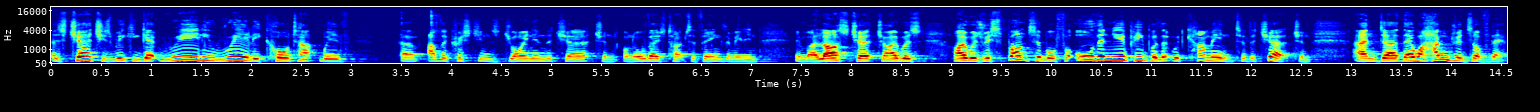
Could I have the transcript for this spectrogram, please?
as churches, we can get really, really caught up with um, other Christians joining the church and, and all those types of things. I mean, in, in my last church, I was, I was responsible for all the new people that would come into the church, and, and uh, there were hundreds of them.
